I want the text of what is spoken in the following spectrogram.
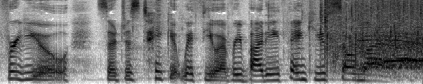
for you. So just take it with you, everybody. Thank you so much.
